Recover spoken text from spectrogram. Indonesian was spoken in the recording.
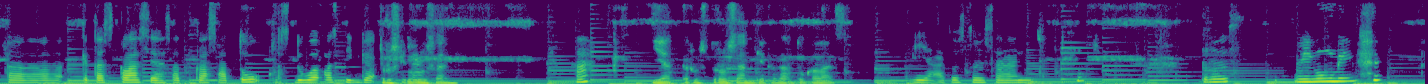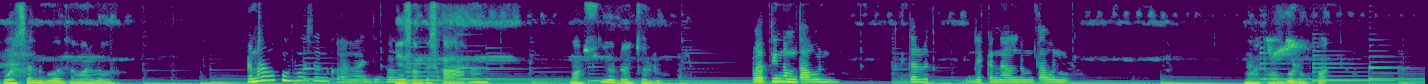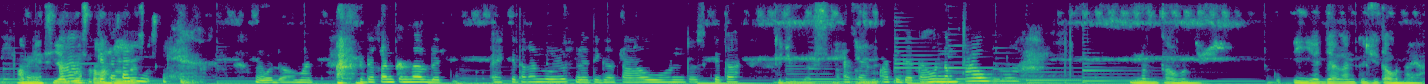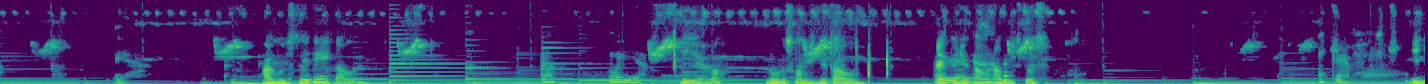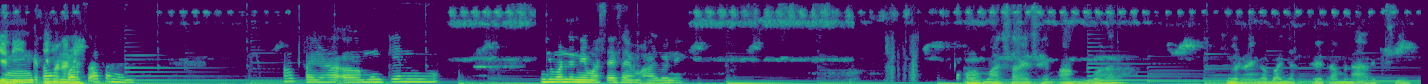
Eh, kita sekelas ya, satu kelas 1, kelas 2, kelas 3. Terus-terusan. Hah? Iya, terus-terusan kita satu kelas. Iya, terus-terusan. Terus bingung nih. Bosan gue sama lu. Kenapa bosan kurang aja Ya sampai sekarang masih ada aja lu. Berarti 6 tahun. Kita udah, kenal 6 tahun. Nggak tahu gue lupa. Amnesia gue setelah kita lulus. Kan, bodo amat. Kita kan kenal udah eh kita kan lulus udah tiga tahun, terus kita 17 SMA 3 tahun, 6 tahun lah. 6 tahun iya jalan 7 tahun lah ya Iya. Agustus Jadi- 7 tahun iya. loh lulus kan 7 tahun eh Oh, iya, 7 iya. tahun Agustus Oke. ya, jadi Hmm, kita gimana nih apa nih? Apa ya? eh, mungkin gimana nih masa SMA lu nih? kalau masa SMA gua sebenarnya nggak banyak cerita menarik sih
